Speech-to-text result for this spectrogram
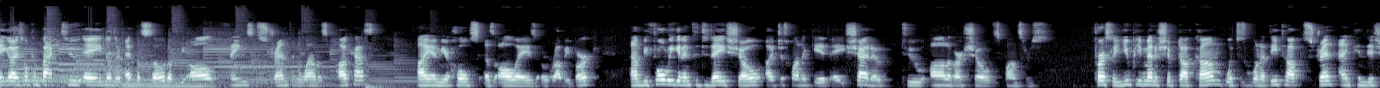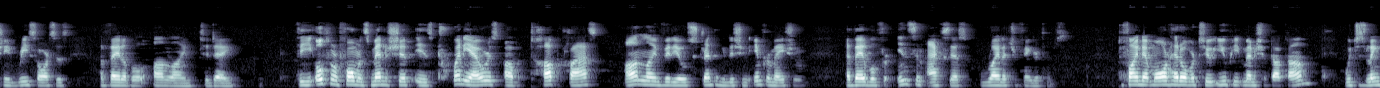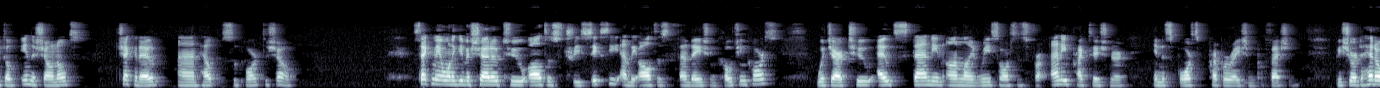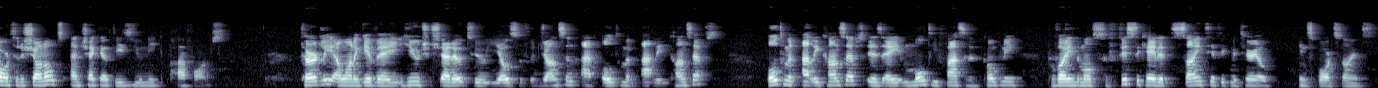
Hey guys, welcome back to another episode of the All Things Strength and Wellness podcast. I am your host, as always, Robbie Burke. And before we get into today's show, I just want to give a shout out to all of our show sponsors. Firstly, upmentorship.com, which is one of the top strength and conditioning resources available online today. The Ultimate Performance Mentorship is 20 hours of top class online video strength and conditioning information available for instant access right at your fingertips. To find out more, head over to upmentorship.com, which is linked up in the show notes. Check it out and help support the show. Secondly, I want to give a shout out to ALTIS 360 and the ALTIS Foundation Coaching Course, which are two outstanding online resources for any practitioner in the sports preparation profession. Be sure to head over to the show notes and check out these unique platforms. Thirdly, I want to give a huge shout out to Joseph Johnson at Ultimate Athlete Concepts. Ultimate Athlete Concepts is a multifaceted company providing the most sophisticated scientific material in sports science.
